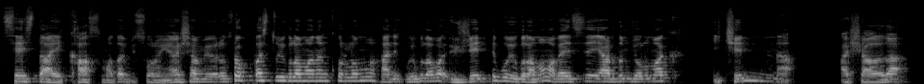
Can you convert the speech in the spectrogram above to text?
ses dahi kasmada bir sorun yaşamıyoruz. Çok basit uygulamanın kurulumu. Hani uygulama ücretli bu uygulama ama ben size yardımcı olmak için aşağıda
